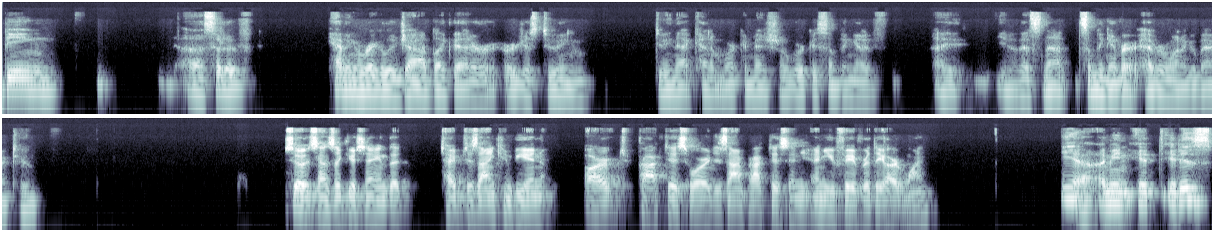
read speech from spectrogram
being uh, sort of having a regular job like that, or or just doing doing that kind of more conventional work is something I've I you know that's not something I ever ever want to go back to. So it sounds like you're saying that type design can be an art practice or a design practice, and and you favor the art one. Yeah, I mean it it is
